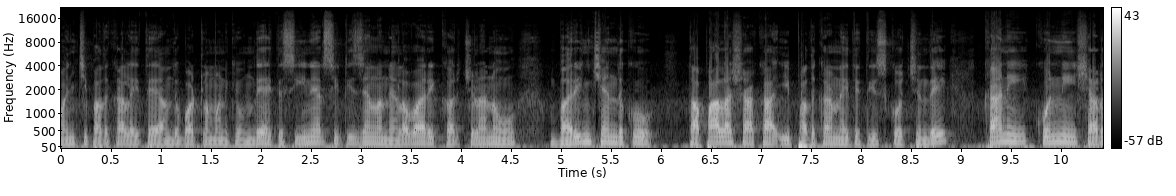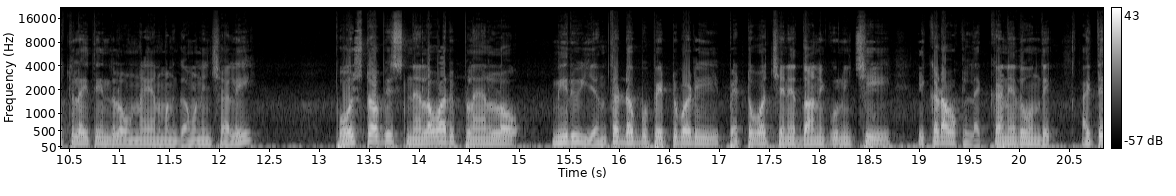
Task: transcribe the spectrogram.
మంచి పథకాలు అయితే అందుబాటులో మనకి ఉంది. అయితే సీనియర్ సిటిజన్ల నెలవారీ ఖర్చులను భరించేందుకు తపాలా శాఖ ఈ పథకాన్ని అయితే తీసుకొచ్చింది. కానీ కొన్ని షరతులు అయితే ఇందులో ఉన్నాయని మనం గమనించాలి. పోస్ట్ ఆఫీస్ నెలవారీ ప్లాన్లో మీరు ఎంత డబ్బు పెట్టుబడి పెట్టవచ్చు అనే దాని గురించి ఇక్కడ ఒక లెక్క అనేది ఉంది. అయితే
